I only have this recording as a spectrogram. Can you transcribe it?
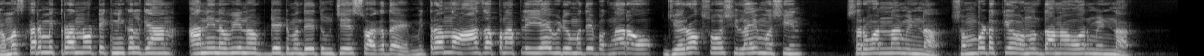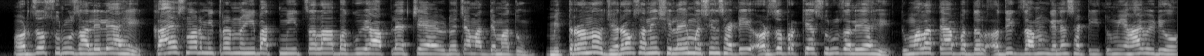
नमस्कार मित्रांनो टेक्निकल ज्ञान आणि नवीन अपडेटमध्ये तुमचे स्वागत आहे. मित्रांनो आज आपण आपले या व्हिडिओमध्ये बघणार आहोत झेरॉक्स व शिलाई मशीन सर्वांना मिळणार शंभर टक्के अनुदानावर मिळणार. अर्ज सुरू झालेले आहे. काय असणार मित्रांनो ही बातमी? चला बघूया आपल्याच्या या व्हिडिओच्या माध्यमातून. मित्रांनो झेरॉक्स आणि शिलाई मशीनसाठी अर्ज प्रक्रिया सुरू झाली आहे. तुम्हाला त्याबद्दल अधिक जाणून घेण्यासाठी तुम्ही हा व्हिडिओ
